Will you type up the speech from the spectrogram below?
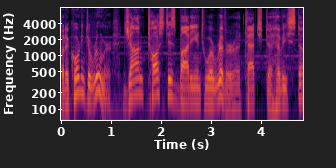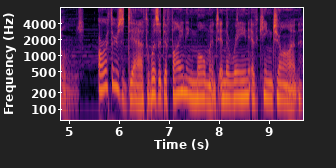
but according to rumor, John tossed his body into a river attached to heavy stones. Arthur's death was a defining moment in the reign of King John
